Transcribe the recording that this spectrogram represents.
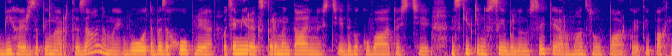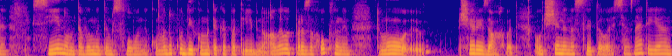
бігаєш за тими артизанами, бо тебе захоплює оця міра експериментальності, дивакуватості, наскільки носибельно носити аромат зоопарку, який пахне сіном та вимитим слоником. Ну куди кому таке потрібно? Але от перезахопленим, тому. щирий захват. От ще не наситилася. Знаєте, я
